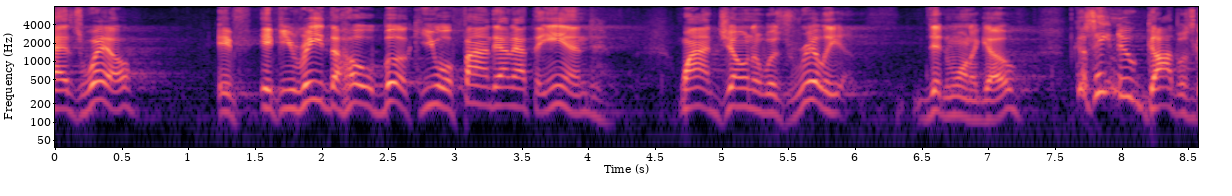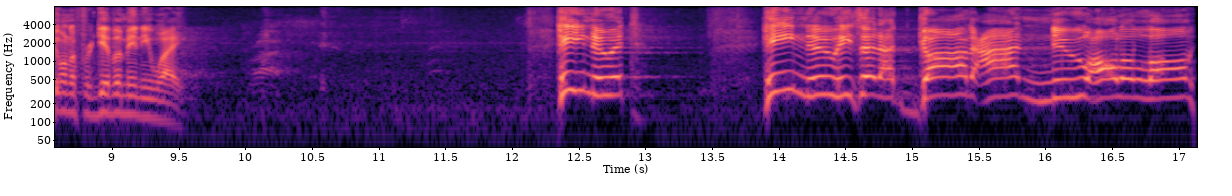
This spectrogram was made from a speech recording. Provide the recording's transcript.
As well, if, if you read the whole book, you will find out at the end why Jonah was really didn't want to go because he knew God was going to forgive him anyway. He knew it. He knew, he said, God, I knew all along.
